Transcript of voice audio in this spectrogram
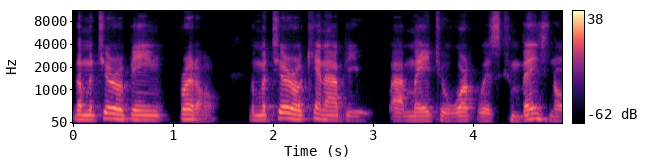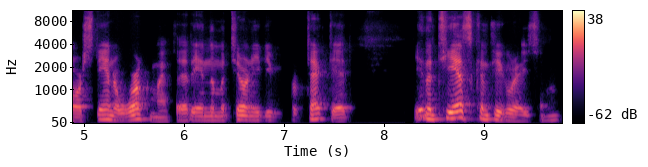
the material being brittle, the material cannot be uh, made to work with conventional or standard work method, and the material need to be protected. In the TS configuration,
